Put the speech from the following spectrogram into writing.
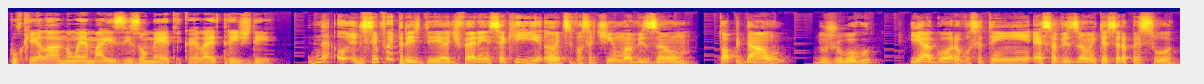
Porque ela não é mais isométrica, ela é 3D. Não, ele sempre foi 3D. A diferença é que antes você tinha uma visão top-down do jogo e agora você tem essa visão em terceira pessoa.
